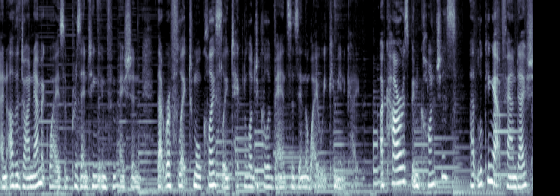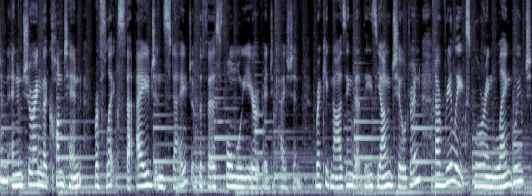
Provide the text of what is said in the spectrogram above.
and other dynamic ways of presenting information that reflect more closely technological advances in the way we communicate. ACARA has been conscious at looking at foundation and ensuring the content reflects the age and stage of the first formal year of education, recognising that these young children are really exploring language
